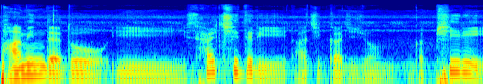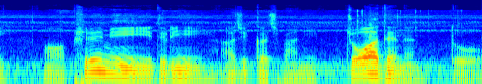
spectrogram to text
밤인데도 이 살치들이 아직까지 좀 그러니까 필이 어, 피레미들이 아직까지 많이 쪼아대는 또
